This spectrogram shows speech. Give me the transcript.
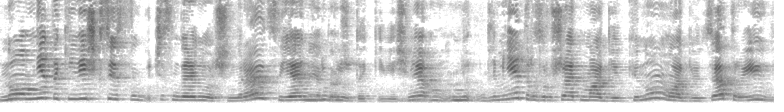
Но мне такие вещи, честно, честно говоря, не очень нравятся. Я мне не люблю тоже. такие вещи. Меня, для меня это разрушает магию кино, магию театра и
